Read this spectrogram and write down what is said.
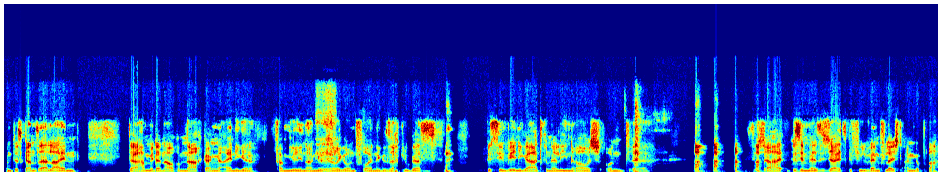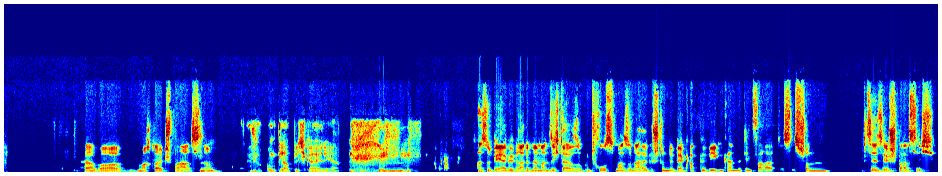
und das Ganze allein, da haben mir dann auch im Nachgang einige Familienangehörige und Freunde gesagt, Lukas, bisschen weniger Adrenalinrausch und äh, Sicherheit, ein bisschen mehr Sicherheitsgefühl wären vielleicht angebracht. Aber macht halt Spaß, ne? Unglaublich geil, ja. Mhm. Also Berge, gerade wenn man sich da so getrost mal so eine halbe Stunde bergab bewegen kann mit dem Fahrrad, das ist schon sehr, sehr spaßig.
